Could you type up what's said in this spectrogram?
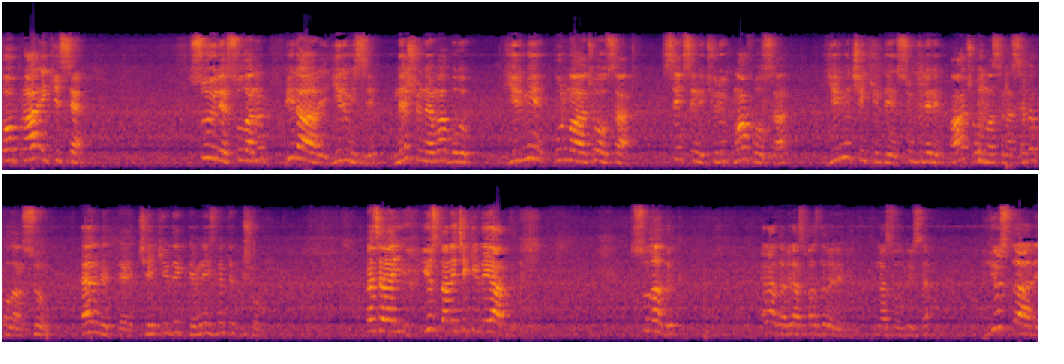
toprağa ekilse su ile sulanıp bilahare 20'si neşü nema bulup 20 hurma ağacı olsa 80'i çürük mahvolsa 20 çekirdeğin sümbülenip ağaç olmasına sebep olan su elbette çekirdek devine hizmet etmiş olur. Mesela 100 tane çekirdeği attık. Suladık. Herhalde biraz fazla verebildik. Nasıl olduysa. 100 tane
